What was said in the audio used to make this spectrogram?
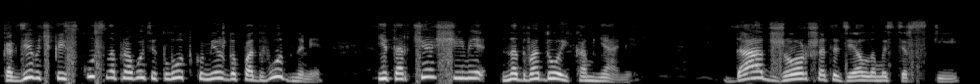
как девочка искусно проводит лодку между подводными и торчащими над водой камнями. Да, Джордж это делала мастерски.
